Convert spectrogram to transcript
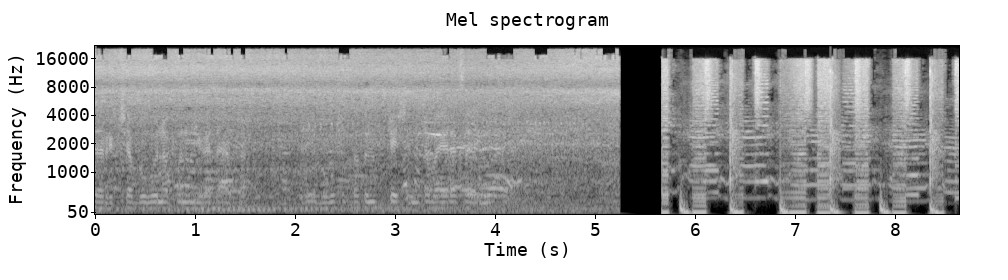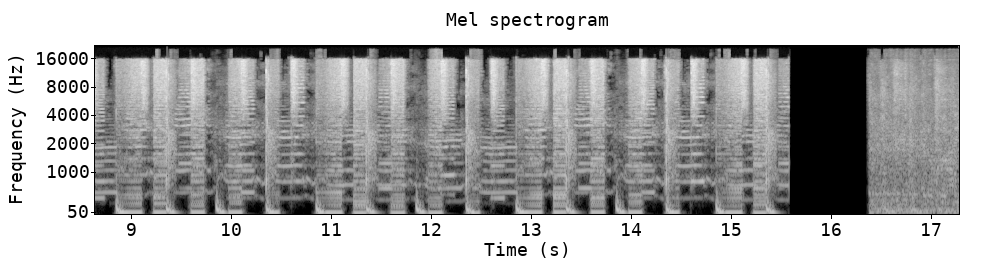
तर रिक्षा बघून आपण निघत आहे आता. तर हे बघू शकता तुम्ही स्टेशनच्या बाहेरच आहे. छत्रपती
